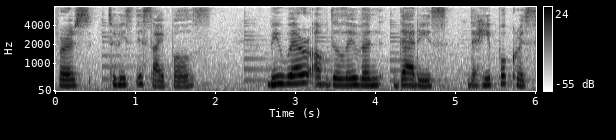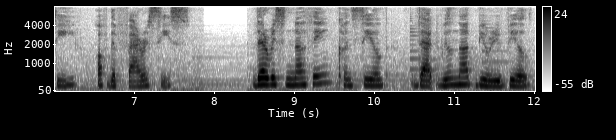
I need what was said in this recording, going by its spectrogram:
first to his disciples Beware of the leaven that is, the hypocrisy of the Pharisees. There is nothing concealed that will not be revealed,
